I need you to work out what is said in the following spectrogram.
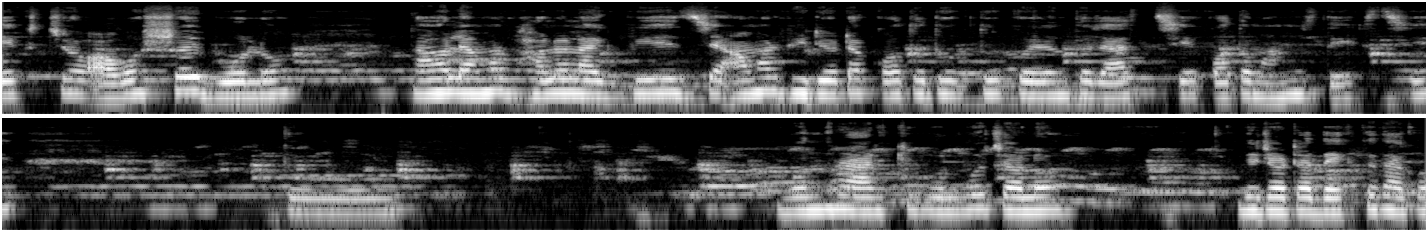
দেখছ অবশ্যই বলো। তাহলে আমার ভালো লাগবে যে আমার ভিডিওটা কত দূর দূর পর্যন্ত যাচ্ছে, কত মানুষ দেখছে। তো বন্ধুরা, আর কি বলব? চলো ভিডিওটা দেখতে থাকো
